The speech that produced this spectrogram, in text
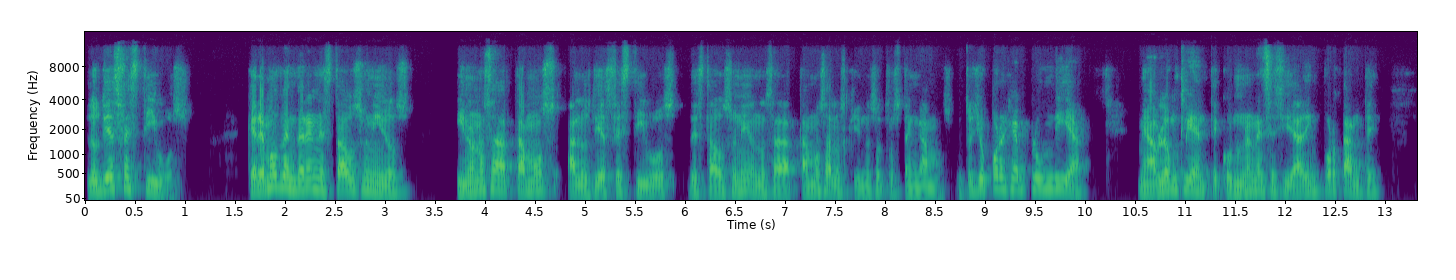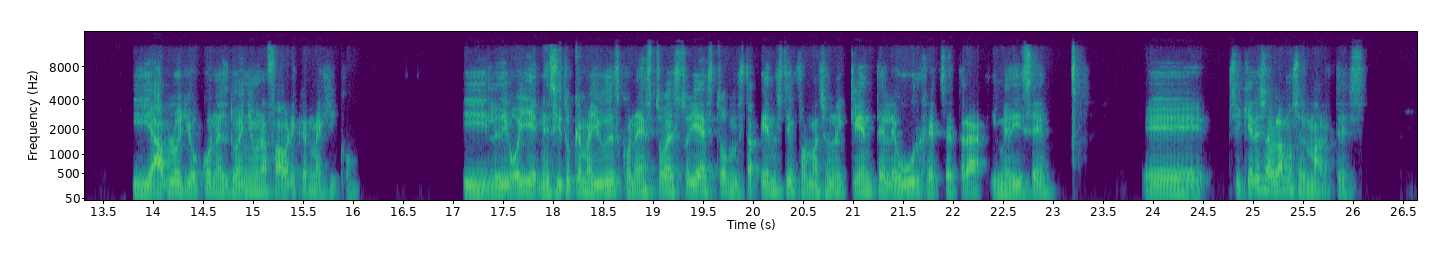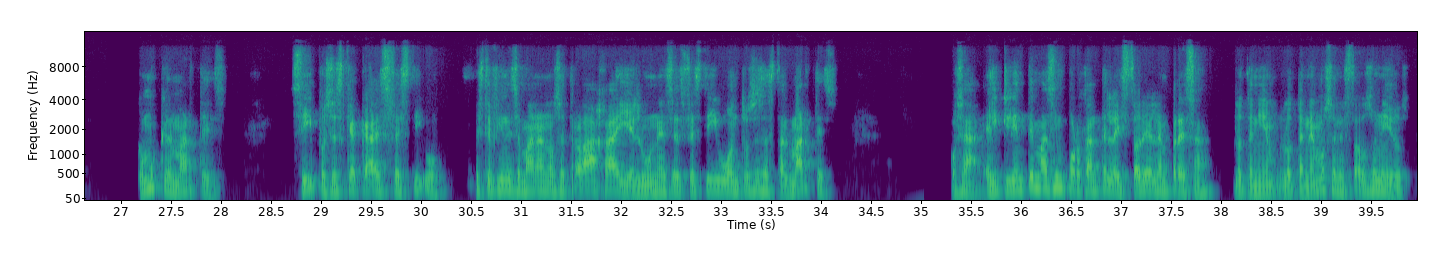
los días festivos. Queremos vender en Estados Unidos y no nos adaptamos a los días festivos de Estados Unidos, nos adaptamos a los que nosotros tengamos. Entonces, yo, por ejemplo, un día me habla un cliente con una necesidad importante y hablo yo con el dueño de una fábrica en México y le digo, oye, necesito que me ayudes con esto, esto y esto, me está pidiendo esta información el cliente, le urge, etcétera, y me dice, eh, si quieres hablamos el martes. ¿Cómo que el martes? Sí, pues es que acá es festivo. Este fin de semana no se trabaja y el lunes es festivo, entonces hasta el martes. O sea, el cliente más importante en la historia de la empresa lo, lo tenemos en Estados Unidos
